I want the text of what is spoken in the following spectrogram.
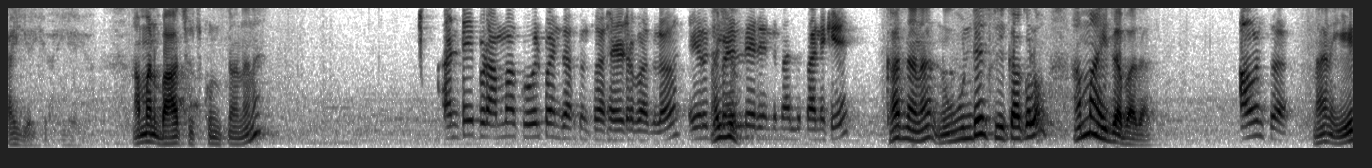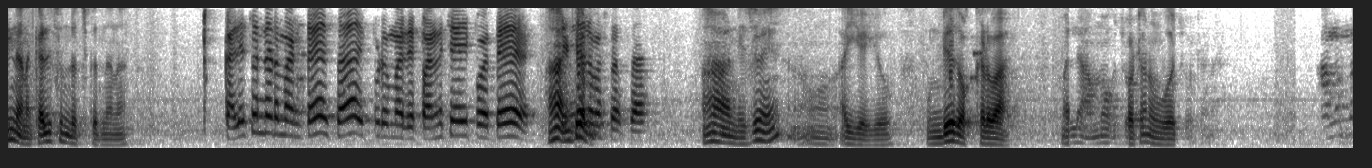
అయ్యో అయ్యో అమ్మని బాగా చూసుకుంటున్నానా అంటే ఇప్పుడు అమ్మ కూలి పని చేస్తుంది సార్ హైదరాబాద్లో ఈ రోజు అయ్యో. బయలుదేరింది మళ్ళీ పనికి. కాదు నాన్న నువ్వు ఉండే శ్రీకాకుళం అమ్మ హైదరాబాదా? అవును సార్. నాన్న ఏంటి నాన్న కలిసి ఉండొచ్చు కదా నాన్న? కలిసి ఉండడం అంటే సార్ ఇప్పుడు మరి పని చేయకపోతే ఆ, అంటే- వస్తారు సార్. ఆ, నిజమే. ఆ, అయ్యయ్యో ఉండేది ఒక్కడవా? మళ్ళీ అమ్మ ఒక చోట నువ్వు ఒక చోట. అమ్మమ్మ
